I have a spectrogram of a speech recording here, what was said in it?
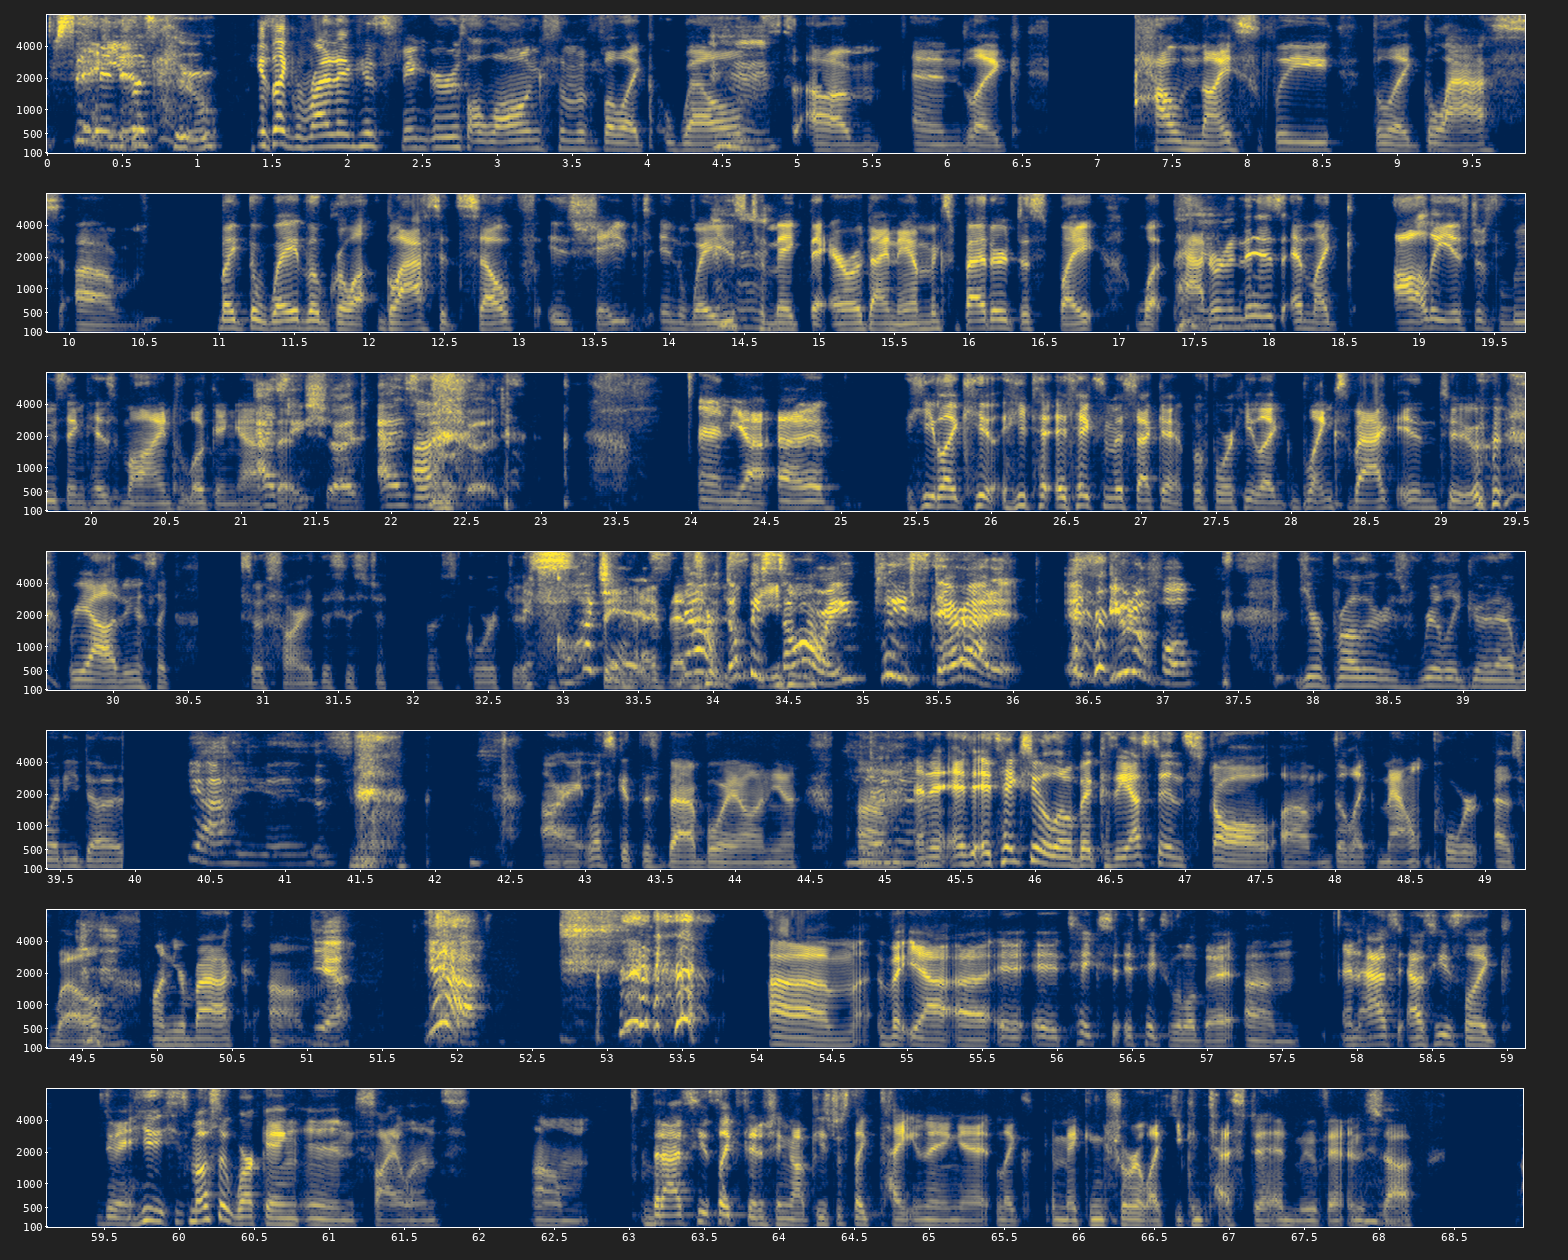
He's like- too. He's like running his fingers along some of the like welds, um, and like how nicely the like glass, um, like the way the gla- glass itself is shaped in ways to Mhm. make the aerodynamics better, despite what pattern it is, and like Ollie is just losing his mind looking at it. As he should. As he Uh, should. and yeah uh he like he he t- it takes him a second before he like blinks back into reality and it's like so sorry this is just most gorgeous It's gorgeous. No, don't be sorry. Please stare at it. It's beautiful. your brother is really good at what he does yeah, he is. all right let's get this bad boy on you um Yeah. and it, it, it takes you a little bit because he has to install um the like mount port as well Mhm. on your back um Yeah. Yeah. um but yeah uh it, it takes it takes a little bit um and as as he's like doing he, he's mostly working in silence um but as he's like finishing up he's just like tightening it like and making sure like you can test it and move it and Mhm. stuff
